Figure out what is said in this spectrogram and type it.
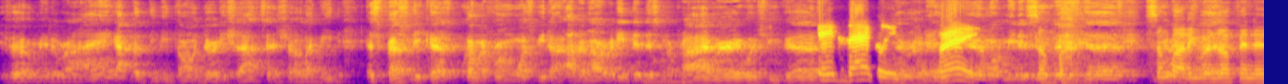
You feel me? To where I ain't got to be throwing dirty shots at y'all. Like we, especially because coming from once we done, I done already did this in the primary with you guys. Exactly. And you Right. want me to do Somebody- this, cuz? Somebody was up in the,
